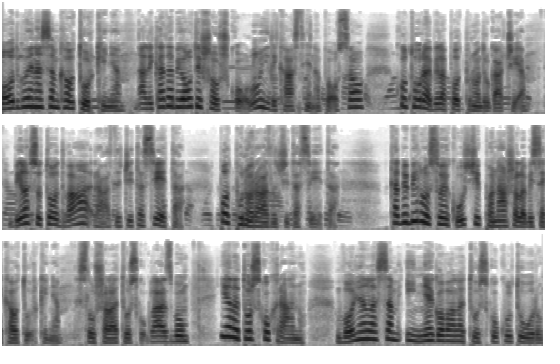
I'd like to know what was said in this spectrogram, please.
Odgojena sam kao Turkinja, ali kada bi otišla u školu ili kasnije na posao, kultura je bila potpuno drugačija. Bila su to dva različita svijeta, potpuno različita svijeta. Kad bi bila u svojoj kući, ponašala bi se kao Turkinja. Slušala tursku glazbu, jela tursku hranu. Voljela sam i njegovala tursku kulturu.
